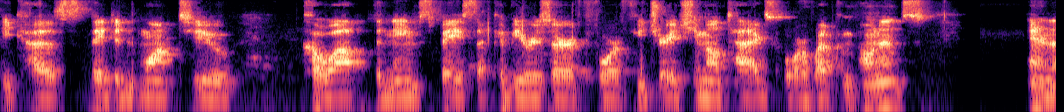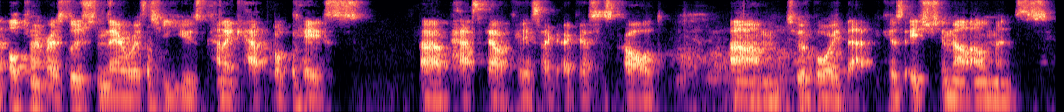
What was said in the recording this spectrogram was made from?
because they didn't want to co-opt the namespace that could be reserved for future HTML tags or web components. And the ultimate resolution there was to use kind of capital case, uh, Pascal case, I, I guess it's called, um, to avoid that because HTML elements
